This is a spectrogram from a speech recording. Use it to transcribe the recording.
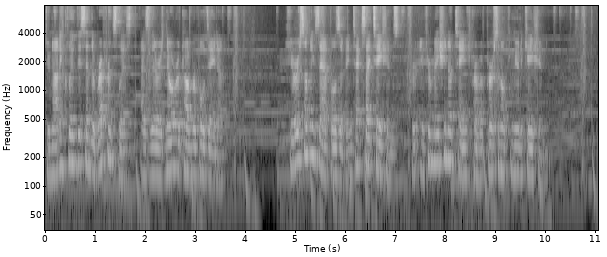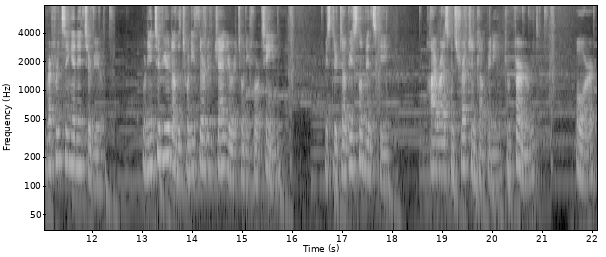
Do not include this in the reference list as there is no recoverable data. Here are some examples of in-text citations for information obtained from a personal communication. Referencing an interview. When interviewed on the 23rd of January 2014, Mr. W. Slaminski, High Rise Construction Company, confirmed, or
